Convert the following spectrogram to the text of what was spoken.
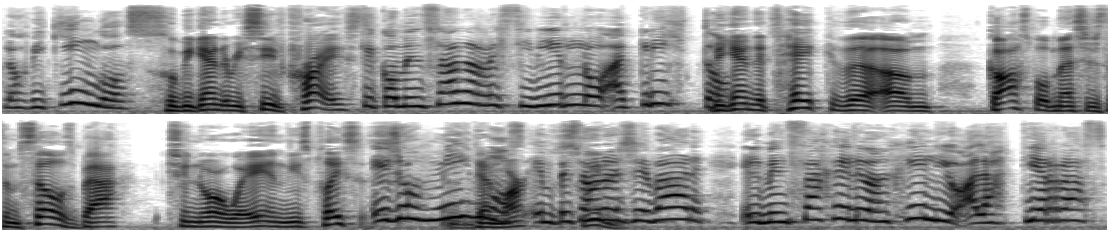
los vikingos who began to receive Christ que comenzaron a recibirlo a Cristo, began to take the um, gospel message themselves back to Norway and these places. ellos mismos Denmark, empezaron a Sweden. llevar el mensaje del Evangelio a las tierras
